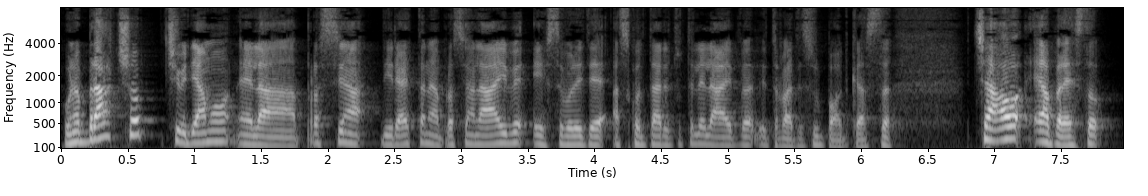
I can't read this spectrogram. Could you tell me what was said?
Un abbraccio, ci vediamo nella prossima diretta, nella prossima live e se volete ascoltare tutte le live le trovate sul podcast. Ciao e a presto!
